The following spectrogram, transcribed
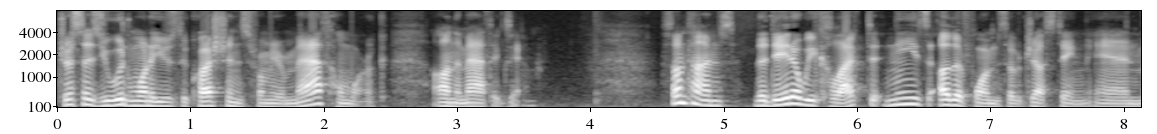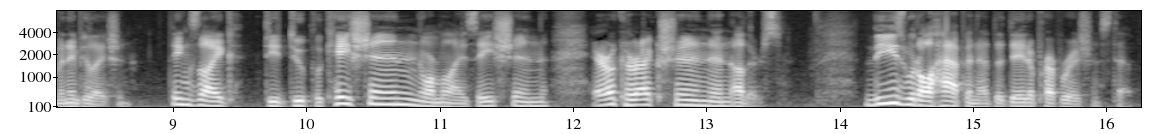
just as you wouldn't want to use the questions from your math homework on the math exam. Sometimes the data we collect needs other forms of adjusting and manipulation. Things like deduplication, normalization, error correction, and others. These would all happen at the data preparation step.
